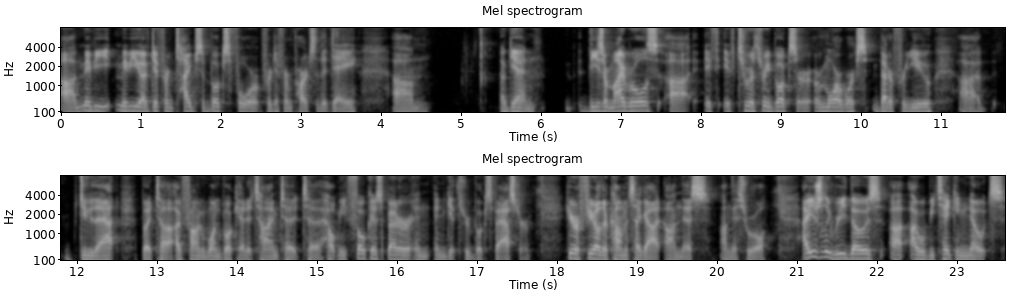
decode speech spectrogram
Uh, maybe maybe you have different types of books for for different parts of the day. Um, again, these are my rules. Uh, if if two or three books or, or more works better for you, uh, do that. But uh, I've found one book at a time to to help me focus better and, and get through books faster. Here are a few other comments I got on this on this rule. I usually read those. Uh, I will be taking notes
